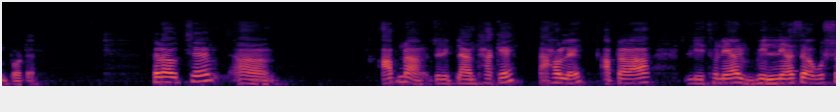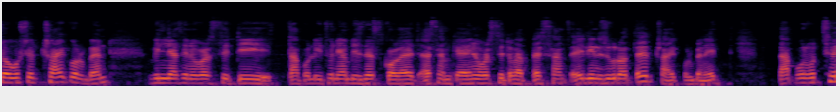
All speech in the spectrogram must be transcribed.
ইম্পর্টেন্ট সেটা হচ্ছে আপনার যদি প্ল্যান থাকে, তাহলে আপনারা লিথুনিয়ার ভিলনিয়াসে অবশ্যই অবশ্যই ট্রাই করবেন। ভিলনিয়াস ইউনিভার্সিটি তারপর Lithuania business college S M K university of applied science এই জিনিসগুলোতে ট্রাই করবেন। তারপর হচ্ছে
